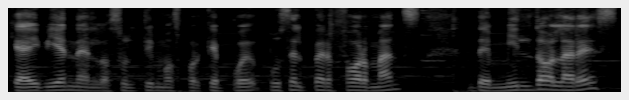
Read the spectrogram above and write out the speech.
que ahí vienen los últimos porque puse el performance de mil dólares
